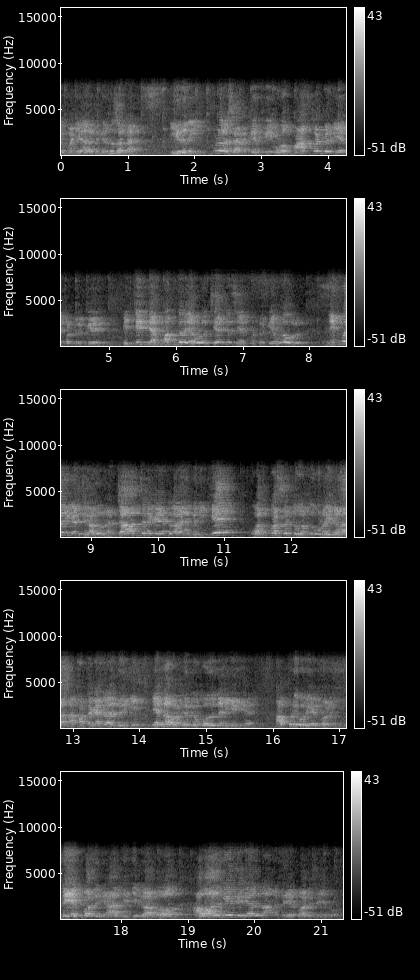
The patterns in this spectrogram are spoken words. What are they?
எல்லாம் விடை சொன்னார் இதுல இவ்வளவு சரக்கு இருக்கு இவ்வளவு மாற்றங்கள் ஏற்பட்டிருக்கு. நித்திய மந்திர எவ்வளவு சேஞ்சஸ் ஏற்பட்டிருக்கு எவ்வளவு ஒரு நிம்மதி கிடைச்சிருக்கு. அதுவும் லட்சாத்திர கேந்திராதிபதிக்கே ஒன் பர்சன்ட் ஒர்க்கு கூட இல்லைனா மற்ற கேந்திராதிபதிக்கு என்ன ஒர்க் இருக்க போகுதுன்னு நினைக்கிறீங்க? அப்படி ஒரு ஏற்பாடு. இந்த ஏற்பாடு யார் செஞ்சிருக்காரோ அவளுக்கே தெரியாது நாங்க இந்த ஏற்பாடு செய்ய போறோம்.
